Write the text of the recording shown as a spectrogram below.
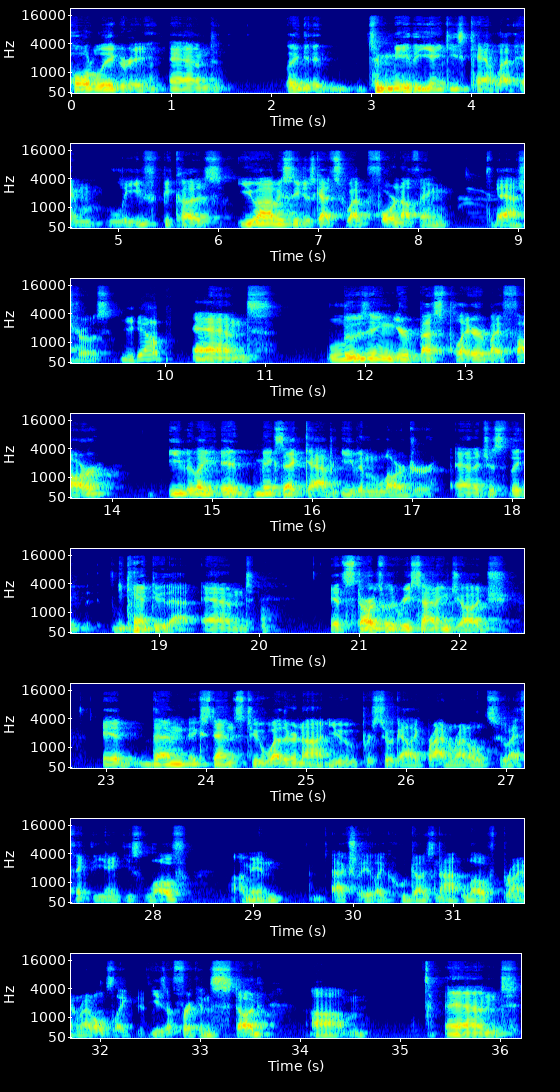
Totally agree. And like it, to me, the Yankees can't let him leave because you obviously just got swept for nothing to the Astros. Yep. And losing your best player by far, even like it makes that gap even larger. And it just like, you can't do that. And it starts with re-signing Judge. It then extends to whether or not you pursue a guy like Bryan Reynolds, who I think the Yankees love. I mean, actually like who does not love Bryan Reynolds? Like he's a freaking stud. Um, and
